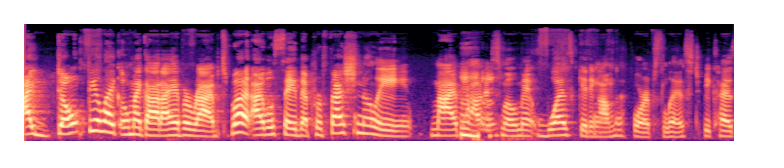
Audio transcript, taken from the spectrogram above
I don't feel like, oh my God, I have arrived. But I will say that professionally, my mm-hmm. proudest mm-hmm. moment was getting on the Forbes list because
